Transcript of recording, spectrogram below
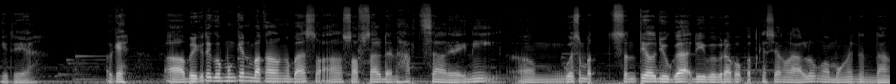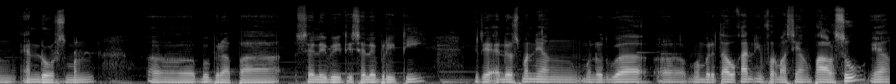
gitu ya. Oke okay, uh, berikutnya gue mungkin bakal ngebahas soal soft sell dan hard sell ya. Ini um, gue sempat sentil juga di beberapa podcast yang lalu ngomongin tentang endorsement uh, beberapa selebriti selebriti gitu ya endorsement yang menurut gue uh, memberitahukan informasi yang palsu ya.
